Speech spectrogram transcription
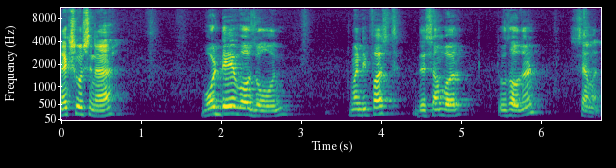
नेक्स्ट क्वेश्चन है what day was on twenty first December two thousand seven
